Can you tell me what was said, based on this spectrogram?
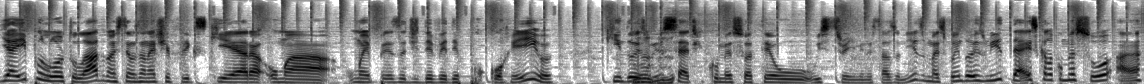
E aí, por outro lado, nós temos a Netflix, que era uma, uma empresa de DVD por correio, que em 2007 que começou a ter o, o streaming nos Estados Unidos, mas foi em 2010 que ela começou a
